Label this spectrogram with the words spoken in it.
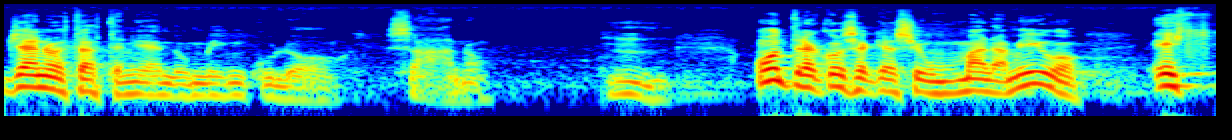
ya no estás teniendo un vínculo sano. Otra cosa que hace un mal amigo es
